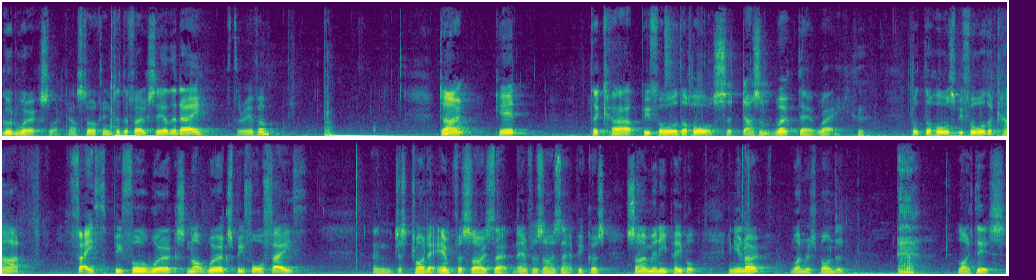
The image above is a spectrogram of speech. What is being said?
good works. Like I was talking to the folks the other day, three of them. Don't get the cart before the horse. It doesn't work that way. Put the horse before the cart. Faith before works, not works before faith. And just try to emphasise that and emphasise that because so many people, and you know, one responded like this.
